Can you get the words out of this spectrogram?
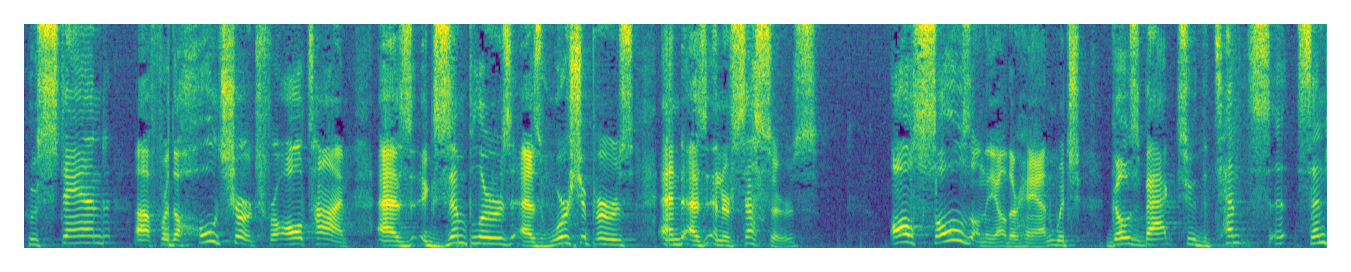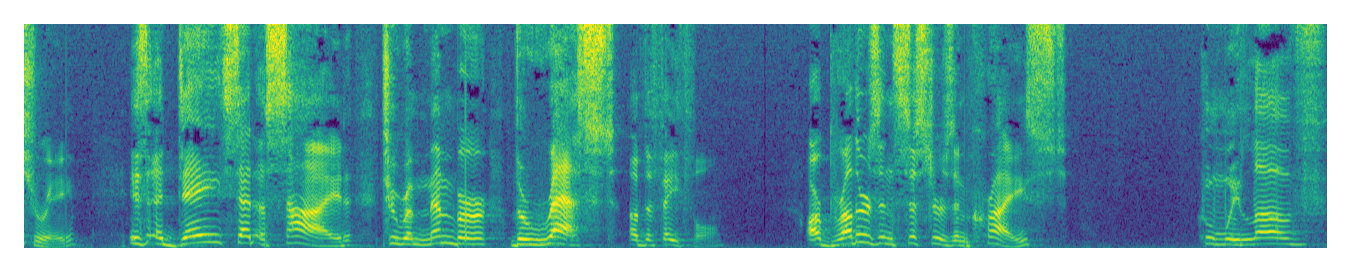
who stand uh, for the whole church for all time as exemplars, as worshipers, and as intercessors. All Souls, on the other hand, which goes back to the 10th century, is a day set aside to remember the rest of the faithful. Our brothers and sisters in Christ, whom we love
